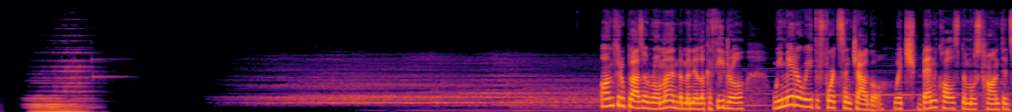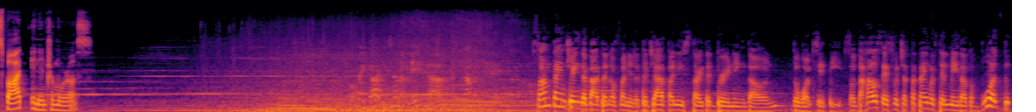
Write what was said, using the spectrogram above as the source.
On through Plaza Roma and the Manila Cathedral, we made our way to Fort Santiago, which Ben calls the most haunted spot in Intramuros. Sometime during the Battle of Manila, the Japanese started burning down the walled city. So the houses, which at the time were still made out of wood,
